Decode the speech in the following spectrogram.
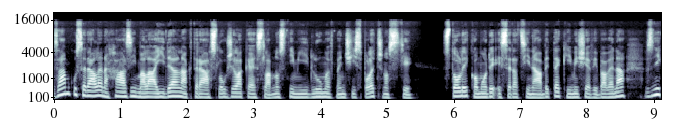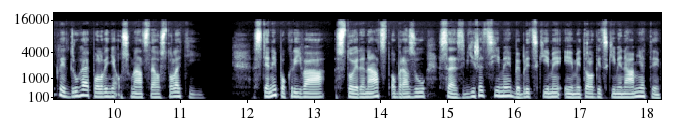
V zámku se dále nachází malá jídelna, která sloužila ke slavnostním jídlům v menší společnosti. Stoly, komody i sedací nábytek, jimiž je vybavena, vznikly v druhé polovině 18. století. Stěny pokrývá 111 obrazů se zvířecími, biblickými i mytologickými náměty.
